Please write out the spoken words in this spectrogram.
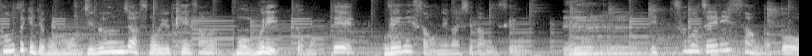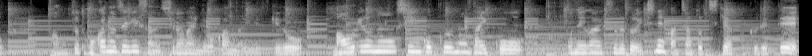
その時でももう自分じゃそういう計算もう無理と思って税理士さんお願いしてたんですよ。えーでその税理士さんだとあのちょっと他の税理士さん知らないんでわかんないんですけど、青色の申告の代行をお願いすると1年間ちゃんと付き合ってくれて、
